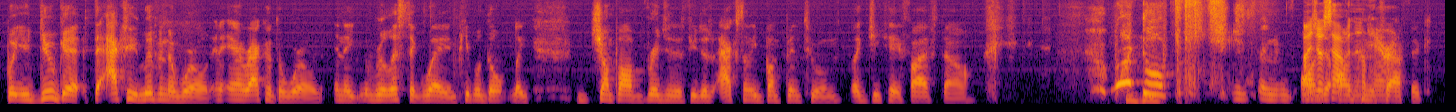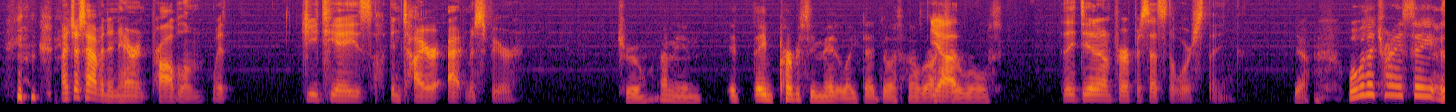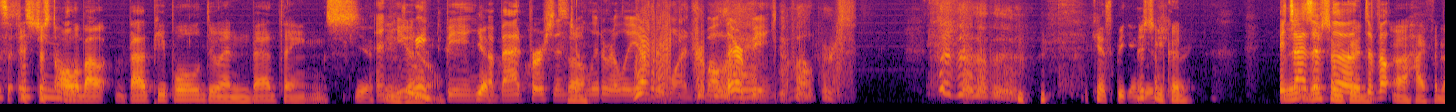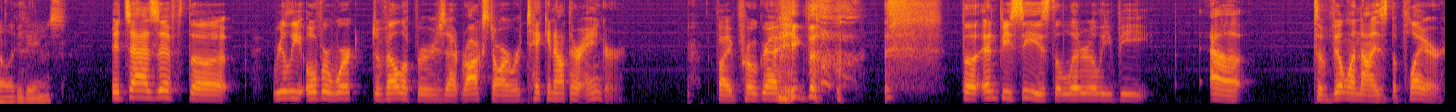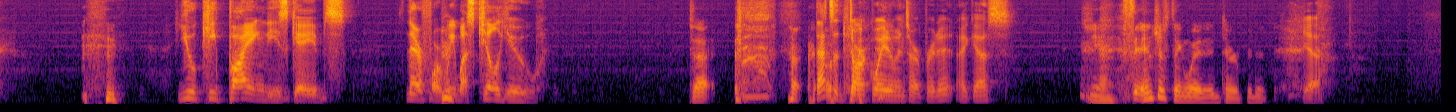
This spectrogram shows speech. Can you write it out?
but you do get to actually live in the world and interact with the world in a realistic way and people don't like jump off bridges if you just accidentally bump into them like GTA 5 style. what the mm-hmm. f- and I just the have an inherent- traffic. I just have an inherent problem with GTA's entire atmosphere. True. I mean, it they purposely made it like that though. That's how Rockstar Yeah. rolls. They did it on purpose. That's the worst thing. What was I trying to say? It's, It's it's just all about bad people doing bad things. Yeah. And you general. being Yeah. a bad person to literally everyone while they're being. developers. I can't speak English. There's some good. sorry. It's there- as there's if some the good devel- uh, high fidelity games. it's as if the really overworked developers at Rockstar were taking out their anger by programming the the NPCs to literally be uh, to villainize the player. you keep buying these games, therefore we must kill you. That That's a dark way to interpret it, I guess. Yeah. it's an interesting way to interpret it. Yeah.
